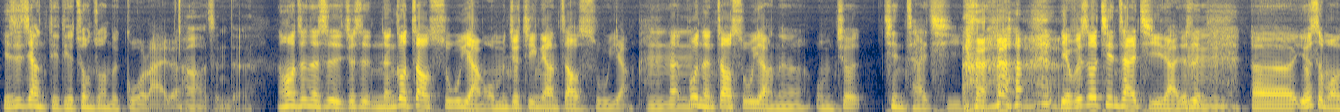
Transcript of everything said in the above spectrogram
也是这样跌跌撞撞的过来了，啊，真的，然后真的是就是能够照书养，我们就尽量照书养；嗯那不能照书养呢，我们就欠差期，也不是说欠差期啦，就是、嗯。呃有什么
